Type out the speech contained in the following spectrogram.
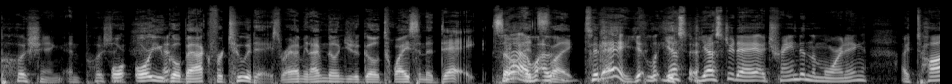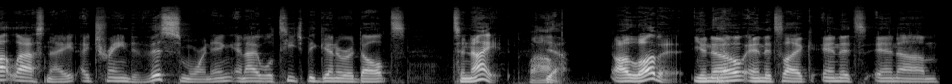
pushing and pushing. or or you go back for two days, right? I mean, I've known you to go twice in a day, so yeah, it's I- like today. Ye- yes, yesterday I trained in the morning. I taught last night. I trained this morning, and I will teach beginner adults tonight. Wow. yeah, I love it, you know, and it's like, and it's, and um,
